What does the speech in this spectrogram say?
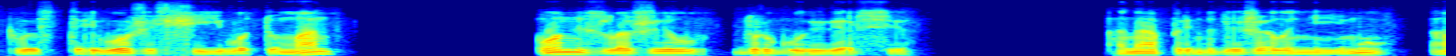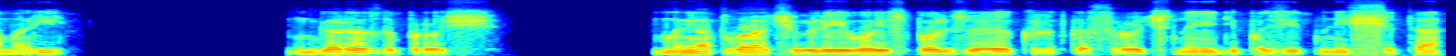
сквозь тревожащий его туман, он изложил другую версию. Она принадлежала не ему, а Мари. Гораздо проще. Мы оплачивали его, используя краткосрочные депозитные счета.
